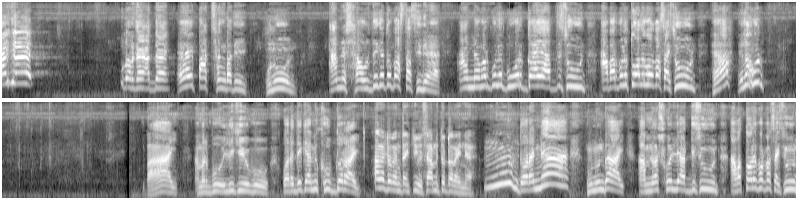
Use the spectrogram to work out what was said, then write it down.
এই যে! উলার গায়ে হাত এই পাঁচ সাংবাদিক শুনুন আপনি সাহস দিকে তো বাঁচতাছি না। আপনি আমার বলে বোর গায়ে হাত দিছুন আবার বলে তলে বোর বাঁচাইছুন হ্যাঁ? এলা শুন ভাই আমার বই লিখি হব ওরে দেখে আমি খুব ডরাই। আমি ডরান তাই কি হয়েছে আমি তো ডরাই না। উম ডরাই না। শুনুন ভাই আপনার শরীরে হাত দিছুন আবার তলে পর বাঁচাইছুন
